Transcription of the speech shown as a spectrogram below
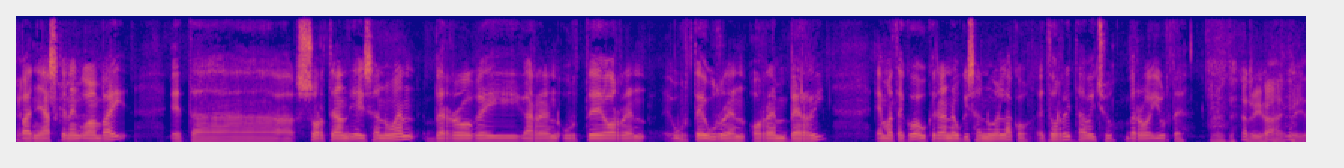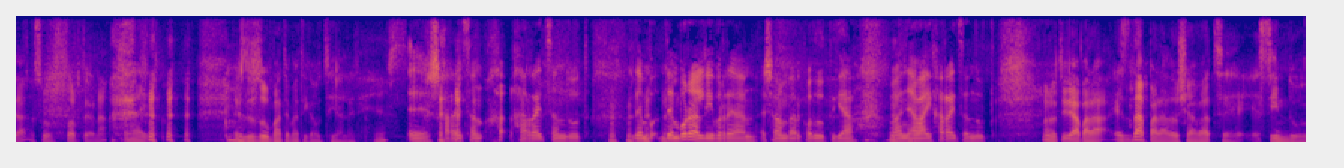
baina azkenengoan bai, eta sorte handia izan nuen, berrogei garren urte horren, urte urren horren berri, emateko aukera neuk izan nuelako. Etorri eta betxu, berrogei urte. Arriba, hori da, zu sorte ona. Bai. Ez duzu matematika utzi alere, ez? Ez, jarraitzen, ja- jarraitzen dut. Den, denbora librean, esan beharko dut, ja. Baina bai, jarraitzen dut. Bueno, tira, para, ez da paradoxa bat, ze, ezin du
